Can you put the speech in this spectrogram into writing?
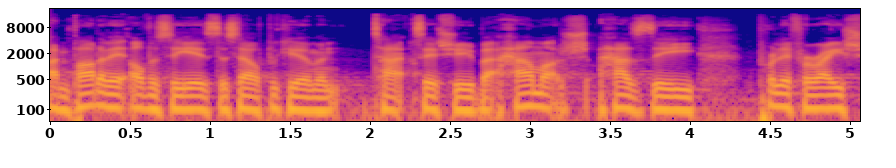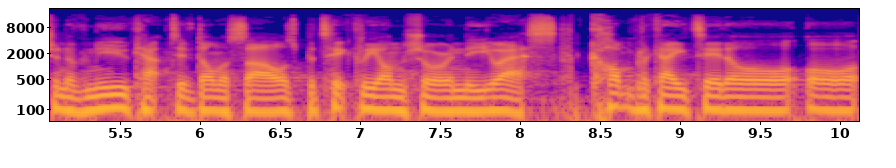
and part of it obviously is the self procurement tax issue, but how much has the proliferation of new captive domiciles, particularly onshore in the US, complicated or, or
